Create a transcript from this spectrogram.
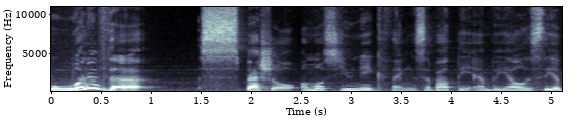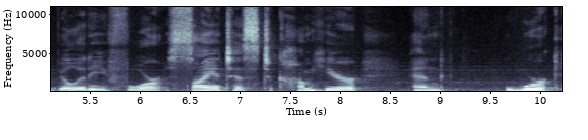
One of the special, almost unique things about the MBL is the ability for scientists to come here and work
